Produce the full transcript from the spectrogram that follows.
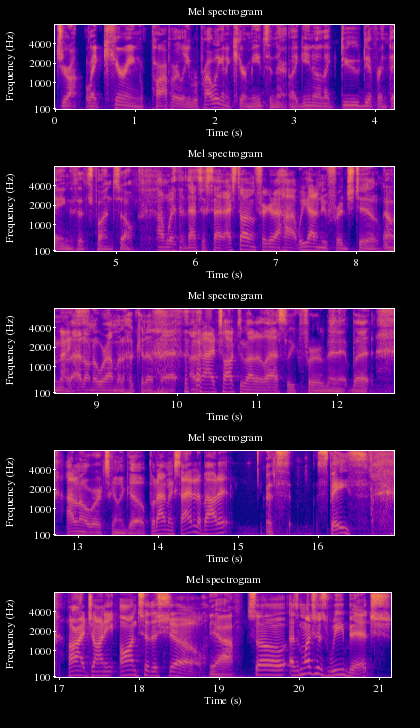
drop like curing properly. We're probably gonna cure meats in there, like you know, like do different things. It's fun. So I'm with it. That's exciting. I still haven't figured out how. We got a new fridge too. Oh, nice. But I don't know where I'm going to hook it up at. I, mean, I talked about it last week for a minute, but I don't know where it's going to go. But I'm excited about it. it's space. All right, Johnny, on to the show. Yeah. So, as much as we bitch,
